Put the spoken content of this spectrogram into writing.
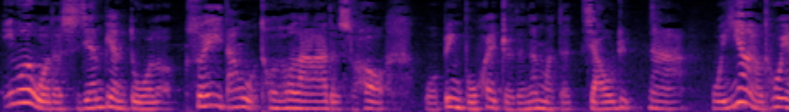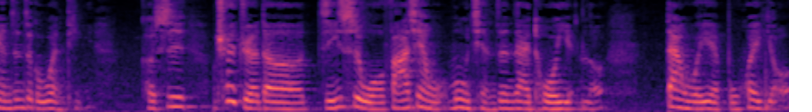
因为我的时间变多了，所以当我拖拖拉拉的时候，我并不会觉得那么的焦虑。那我一样有拖延症这个问题，可是却觉得，即使我发现我目前正在拖延了，但我也不会有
